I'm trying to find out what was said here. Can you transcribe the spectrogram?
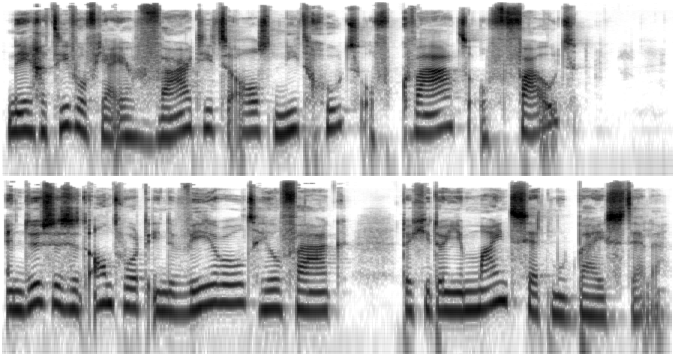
negatief, of jij ervaart iets als niet goed, of kwaad, of fout. En dus is het antwoord in de wereld heel vaak dat je dan je mindset moet bijstellen.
